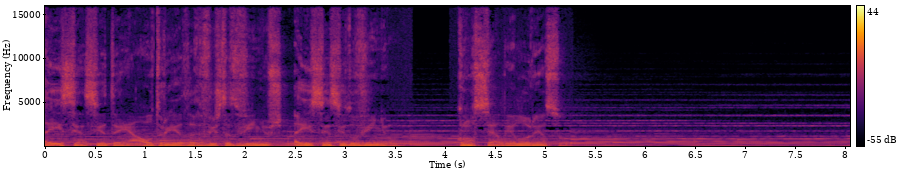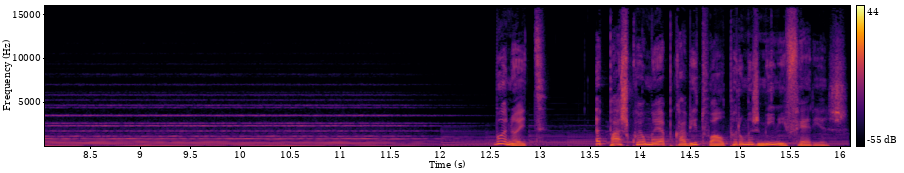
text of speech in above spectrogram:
A Essência tem a autoria da revista de vinhos A Essência do Vinho, com Célia Lourenço. Boa noite. A Páscoa é uma época habitual para umas mini-férias.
